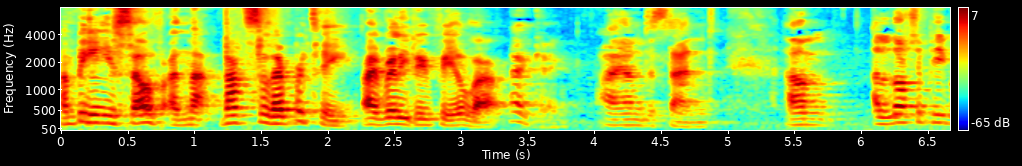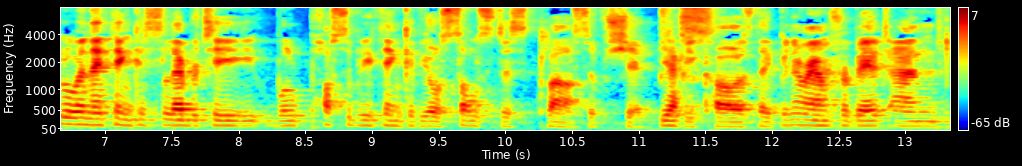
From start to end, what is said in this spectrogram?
and being yourself, and that, that's celebrity. I really do feel that. Okay, I understand. Um, a lot of people, when they think of celebrity, will possibly think of your Solstice class of ships Yes. because they've been around for a bit, and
